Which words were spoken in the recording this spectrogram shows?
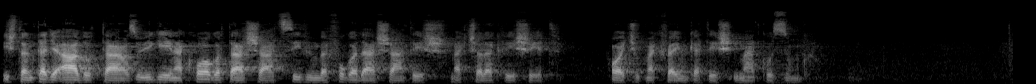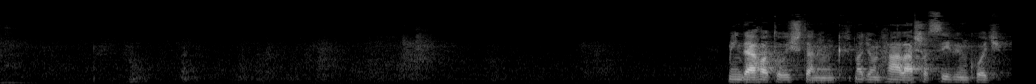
Isten tegye áldottá az ő igének hallgatását, szívünkbe fogadását és megcselekvését. Hajtsuk meg fejünket és imádkozzunk. Mindenható Istenünk, nagyon hálás a szívünk, hogy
